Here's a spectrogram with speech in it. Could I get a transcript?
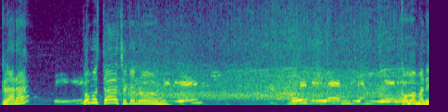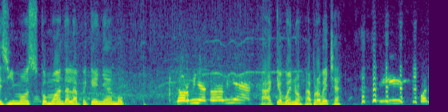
¿Clara? Sí. ¿Cómo estás, Chacarrón? Muy bien. Muy bien, bien, bien. ¿Cómo amanecimos? ¿Cómo anda la pequeña Mop? Dormida todavía. Ah, qué bueno. Aprovecha. Sí, pues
